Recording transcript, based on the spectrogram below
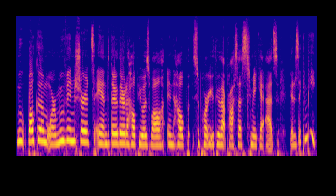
welcome or move in shirts, and they're there to help you as well and help support you through that process to make it as good as it can be.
